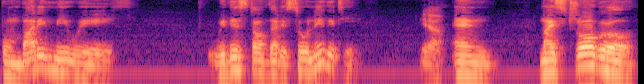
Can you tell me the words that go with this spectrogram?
bombarding me with with this stuff that is so negative Yeah. and my struggle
